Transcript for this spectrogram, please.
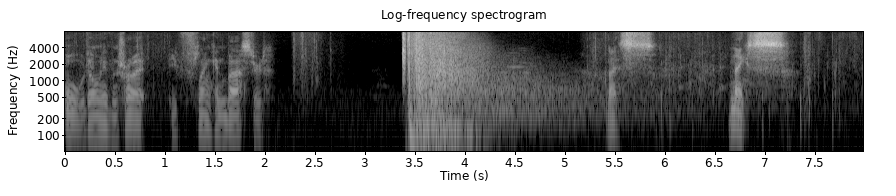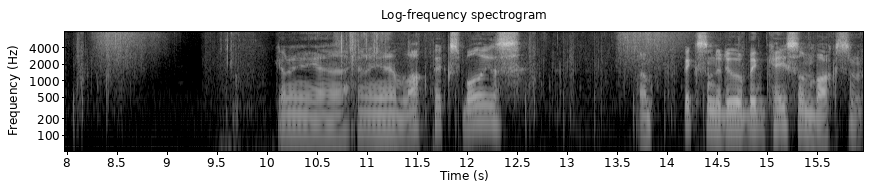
Oh, don't even try it, you flanking bastard. Nice. Nice. Got any, uh, got any um, lockpicks, boys? I'm fixing to do a big case unboxing.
